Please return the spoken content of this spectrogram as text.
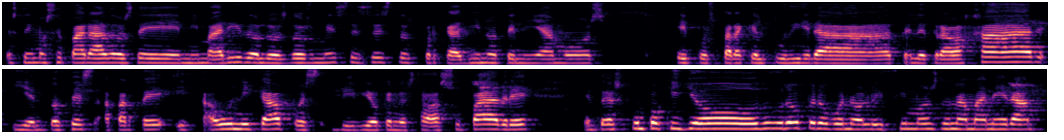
estuvimos separados de mi marido los dos meses estos porque allí no teníamos eh, pues para que él pudiera teletrabajar y entonces, aparte, hija única, pues vivió que no estaba su padre. Entonces fue un poquillo duro, pero bueno, lo hicimos de una manera,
